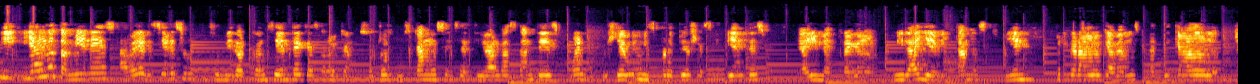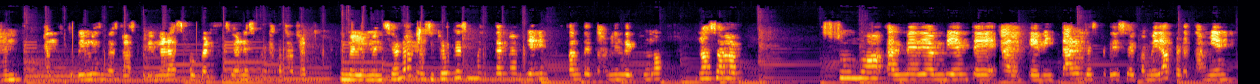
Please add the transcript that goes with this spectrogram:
Y, algo también es, a ver, si eres un consumidor consciente, que es algo que nosotros buscamos incentivar bastante, es, bueno, pues llevo mis propios recipientes y ahí me traigan la comida y evitamos también, creo que era algo que habíamos platicado cuando tuvimos nuestras primeras conversaciones con y me lo mencionamos y creo que es un tema bien importante también de cómo no solo sumo al medio ambiente al evitar el desperdicio de comida, pero también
